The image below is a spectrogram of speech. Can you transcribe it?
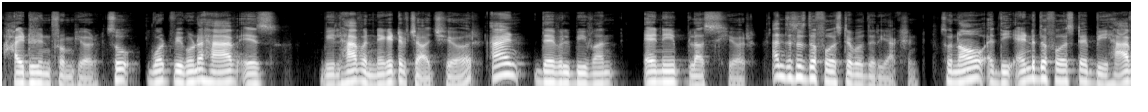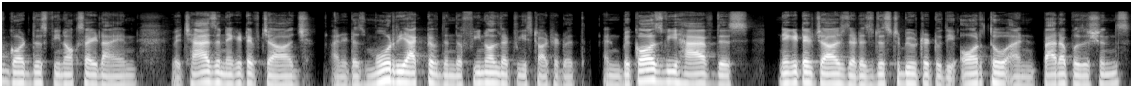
hydrogen from here. So what we're going to have is we'll have a negative charge here and there will be one Na plus here. And this is the first step of the reaction. So now at the end of the first step, we have got this phenoxide ion, which has a negative charge and it is more reactive than the phenol that we started with. And because we have this negative charge that is distributed to the ortho and para positions,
